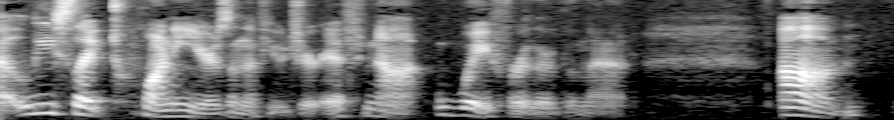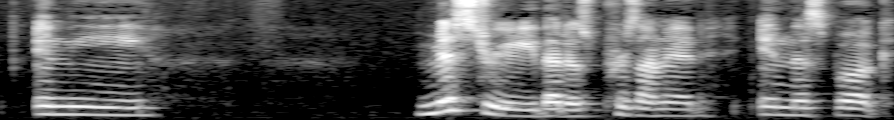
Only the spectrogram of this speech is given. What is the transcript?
at least like 20 years in the future, if not way further than that. Um, in the mystery that is presented in this book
